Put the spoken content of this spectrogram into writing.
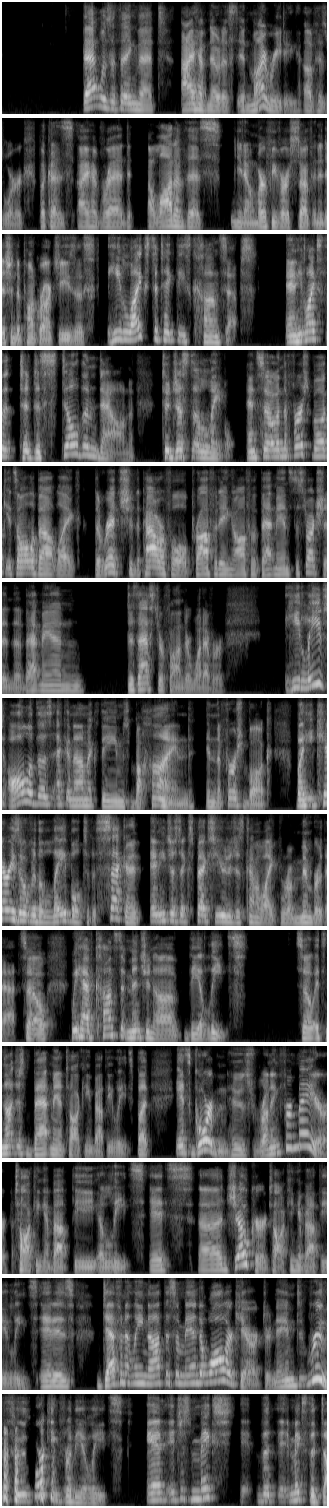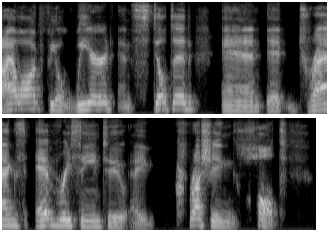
That was a thing that I have noticed in my reading of his work because I have read a lot of this, you know, Murphyverse stuff in addition to Punk Rock Jesus. He likes to take these concepts and he likes to, to distill them down to just a label. And so in the first book, it's all about like the rich and the powerful profiting off of Batman's destruction, the Batman disaster fund or whatever he leaves all of those economic themes behind in the first book, but he carries over the label to the second, and he just expects you to just kind of like remember that. So we have constant mention of the elites. So it's not just Batman talking about the elites, but it's Gordon who's running for mayor talking about the elites. It's uh, Joker talking about the elites. It is definitely not this Amanda Waller character named Ruth who's working for the elites. And it just makes the it makes the dialogue feel weird and stilted and it drags every scene to a crushing halt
